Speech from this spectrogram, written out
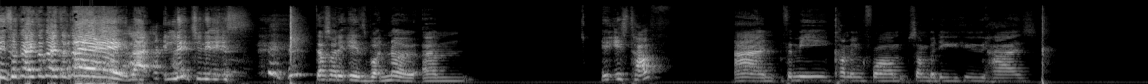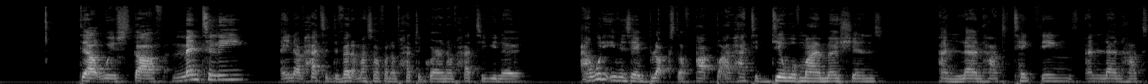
It's okay, it's okay, it's okay. Like literally, it's that's what it is. But no, um, it is tough, and for me, coming from somebody who has dealt with stuff mentally, and you know, I've had to develop myself, and I've had to grow, and I've had to, you know, I wouldn't even say block stuff up, but I've had to deal with my emotions and learn how to take things and learn how to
